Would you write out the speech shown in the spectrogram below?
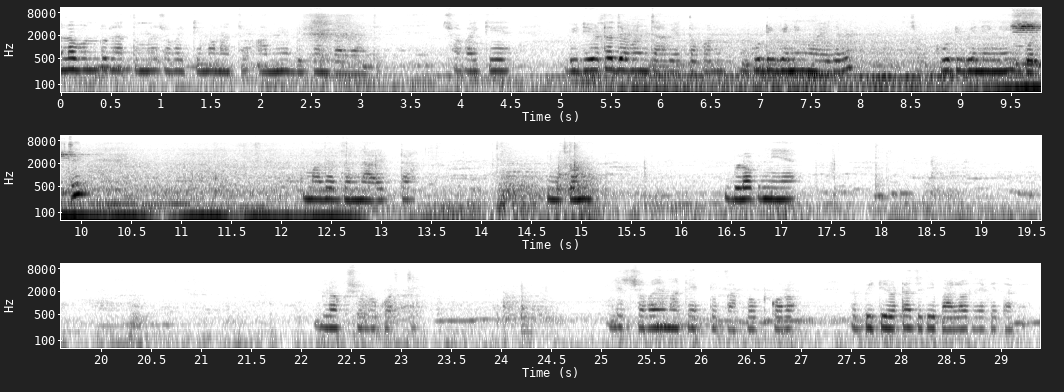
হ্যালো বন্ধুরা, তোমরা সবাই কেমন আছো? আমিও ভীষণ ভালো আছি। সবাইকে ভিডিওটা যখন যাবে, তখন গুড ইভিনিং হয়ে যাবে। গুড ইভিনিংই বলছি। তোমাদের জন্য আরেকটা নতুন ব্লগ নিয়ে। ব্লগ শুরু করছি। সবাই আমাকে একটু সাপোর্ট করো। ভিডিওটা যদি ভালো লেগে থাকে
